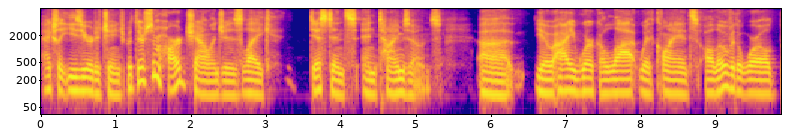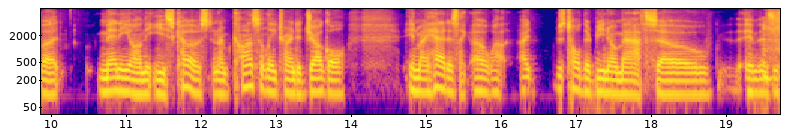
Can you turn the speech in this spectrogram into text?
actually easier to change, but there's some hard challenges like distance and time zones. Uh, you know, I work a lot with clients all over the world, but many on the East Coast, and I'm constantly trying to juggle in my head is like, oh well, I was told there'd be no math, so is it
